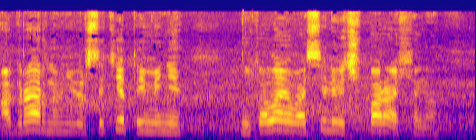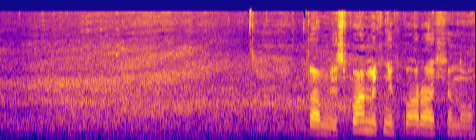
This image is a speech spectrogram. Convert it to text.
аграрный университет имени Николая Васильевича Парахина. Там есть памятник Парахину.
